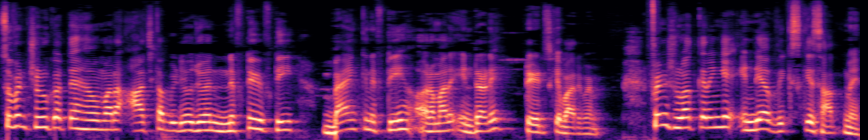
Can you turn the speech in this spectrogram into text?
सो फ्रेंड्स शुरू करते हैं हम हमारा आज का वीडियो जो है निफ्टी फिफ्टी, बैंक निफ्टी और हमारे इंट्राडे ट्रेड्स के बारे में। फ्रेंड्स शुरुआत करेंगे इंडिया विक्स के साथ में।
